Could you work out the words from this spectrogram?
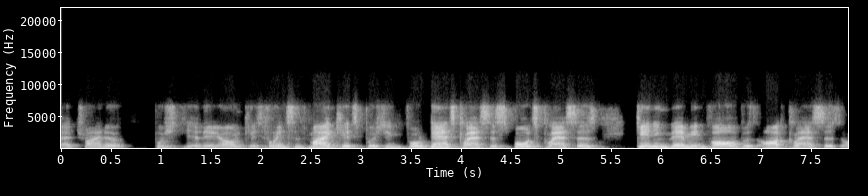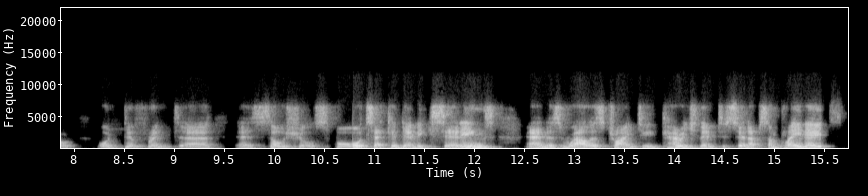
uh, trying to push their own kids. For instance, my kids pushing for dance classes, sports classes, getting them involved with art classes or or different uh, uh, social, sports, academic settings, and as well as trying to encourage them to set up some play dates.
